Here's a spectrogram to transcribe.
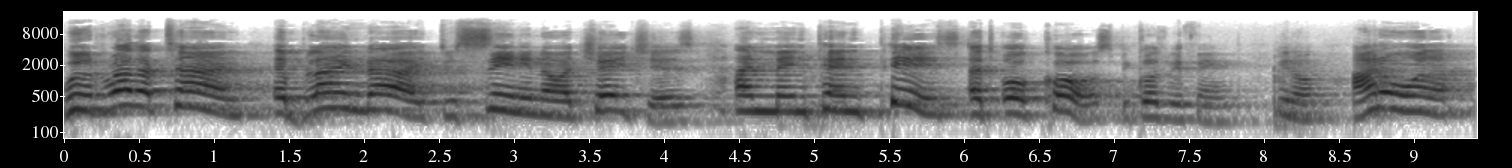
We would rather turn a blind eye to sin in our churches and maintain peace at all costs because we think, you know, I don't want to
